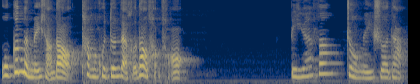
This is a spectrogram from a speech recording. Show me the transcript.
我根本没想到他们会蹲在河道草丛。李元芳皱眉说道。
